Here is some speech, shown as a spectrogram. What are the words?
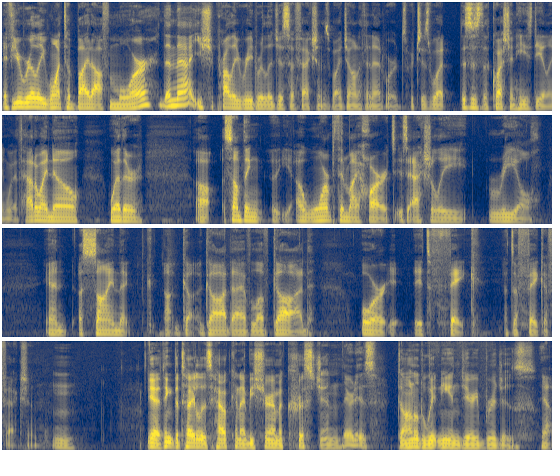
If you really want to bite off more than that, you should probably read Religious Affections by Jonathan Edwards, which is what this is the question he's dealing with. How do I know whether uh, something, a warmth in my heart, is actually real and a sign that uh, God, I have loved God, or it, it's fake? It's a fake affection. Yeah, I think the title is "How Can I Be Sure I'm a Christian?" There it is. Donald Whitney and Jerry Bridges. Yeah.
